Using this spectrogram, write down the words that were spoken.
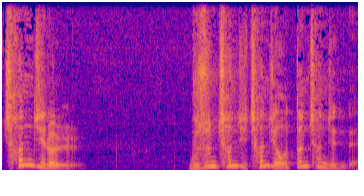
천지를 무슨 천지? 천지 어떤 천지인데?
